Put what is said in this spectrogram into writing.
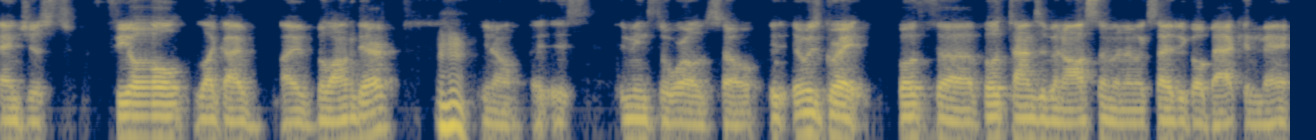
and just feel like I I belong there, mm-hmm. you know, it, it's it means the world. So it, it was great. Both uh, both times have been awesome, and I'm excited to go back in May.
